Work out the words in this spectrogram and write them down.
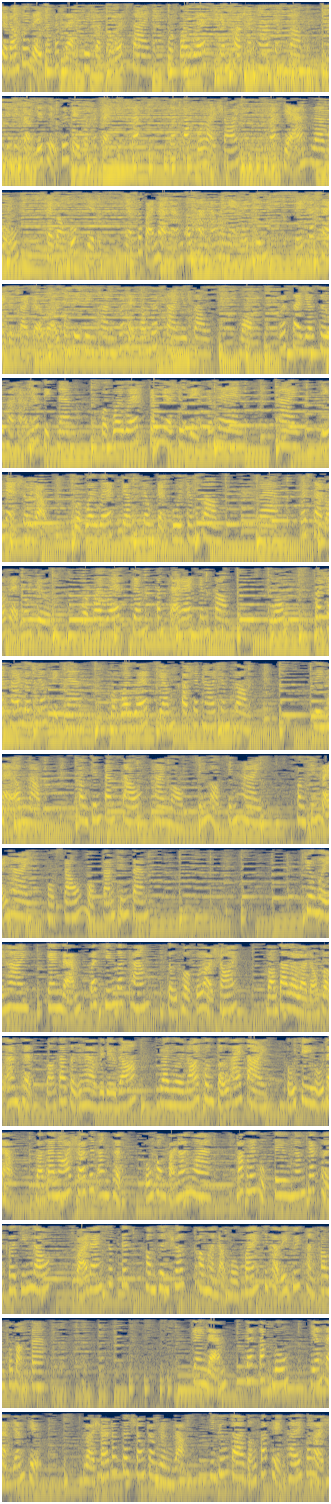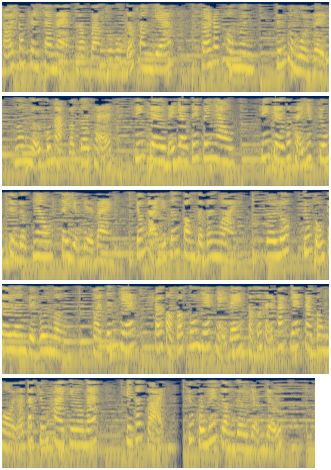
Chào đón quý vị và các bạn truy cập vào website www.kho-sách-nói.com Xin trân trọng giới thiệu quý vị và các bạn quyển sách Sách tóc của loài sói, Tác giả La Vũ, Sài Gòn Bút Dịch, Nhà xuất bản Đà Nẵng ấn hành năm 2009 Quyển sách này được tài trợ bởi công ty Thiên Thanh với hệ thống website như sau 1. Website giao sư Hoàn hảo nhất Việt Nam www.gia-sư-việt.vn 2. Diễn đàn sôi động www.trongcàngcui.com 3. Website bảo vệ môi trường www.tấm-xả-rác.com 4. Kho sách nói lớn nhất Việt Nam www.kho sách nói.com Liên hệ ông Ngọc 0986 21 9192 0972 16 1898 Chương 12 Can đảm, bách chiến bách thắng sự thuật của loài sói Bọn ta là loài động vật ăn thịt, bọn ta tự hào về điều đó. Loài người nói quân tử ái tài, thủ chi hữu đạo. Bọn ta nói sói thích ăn thịt, cũng không phải nói ngoa. Bắt lấy mục tiêu, nắm chắc thời cơ chiến đấu. Quả đáng xuất kích, không thinh suất, không hành động mù quáng chính là bí quyết thành công của bọn ta. Can đảm, các tắc 4, dám làm dám chịu. Loài sói rất thích sống trong rừng rậm, nhưng chúng ta vẫn phát hiện thấy có loài sói sống trên sa mạc, đồng bằng và vùng đất băng giá. Sói rất thông minh, chúng dùng mùi vị, ngôn ngữ của mặt và cơ thể, tiếng kêu để giao tiếp với nhau. Tiếng kêu có thể giúp chúng tìm được nhau, xây dựng địa bàn, chống lại những tấn công từ bên ngoài. Đôi lúc, chúng cũng kêu lên vì vui mừng. Ngoài tính giác, sói còn có cú giác nhạy bén và có thể phát giác ra con mồi ở cách chúng 2 km. Khi thất bại, chúng cũng biết gầm gừ giận dữ.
